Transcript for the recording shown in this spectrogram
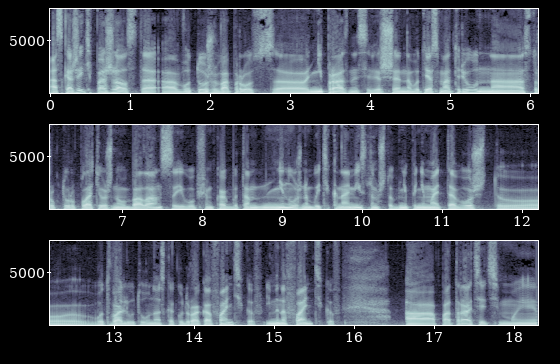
А скажите, пожалуйста, а вот тоже вопрос э, не праздный совершенно. Вот я смотрю на структуру платежного баланса, и, в общем, как бы там не нужно быть экономистом, чтобы не понимать того, что вот валюта у нас, как у дурака фантиков, именно фантиков, а потратить мы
